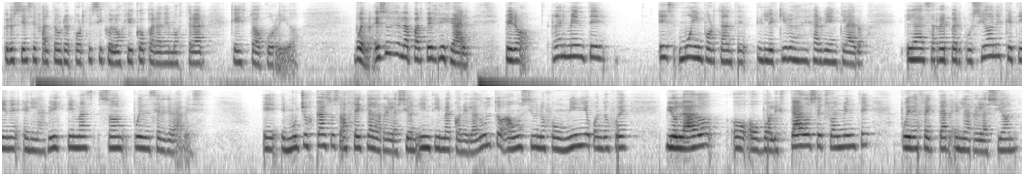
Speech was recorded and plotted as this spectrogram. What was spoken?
pero sí hace falta un reporte psicológico para demostrar que esto ha ocurrido. Bueno, eso es en la parte legal. Pero realmente es muy importante y le quiero dejar bien claro, las repercusiones que tiene en las víctimas son, pueden ser graves. Eh, en muchos casos afecta la relación íntima con el adulto, aun si uno fue un niño cuando fue violado o, molestado sexualmente, puede afectar en la relación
